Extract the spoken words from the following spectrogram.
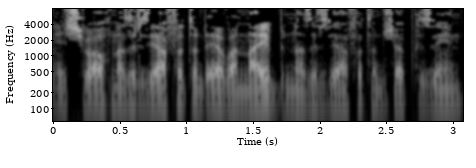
Ich war auch Nasir Siafat und er war Naib Nasir Siafat und ich habe gesehen,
